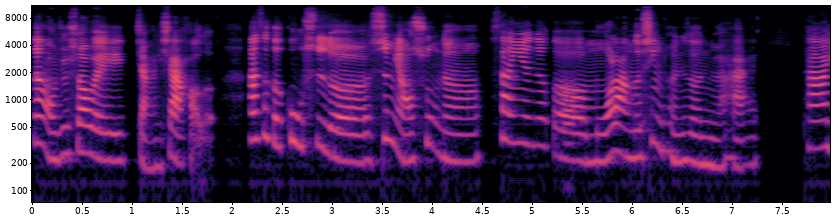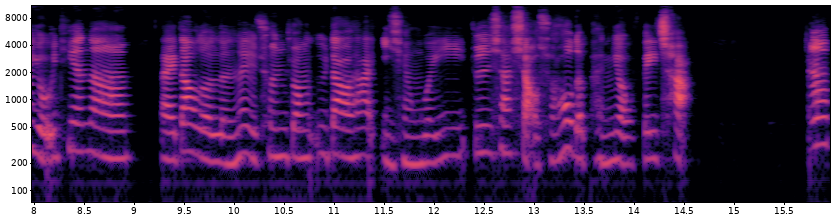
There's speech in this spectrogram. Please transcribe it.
那我就稍微讲一下好了。那这个故事的是描述呢，善叶那个魔狼的幸存者女孩，她有一天呢。来到了人类村庄，遇到她以前唯一就是她小时候的朋友飞叉。那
